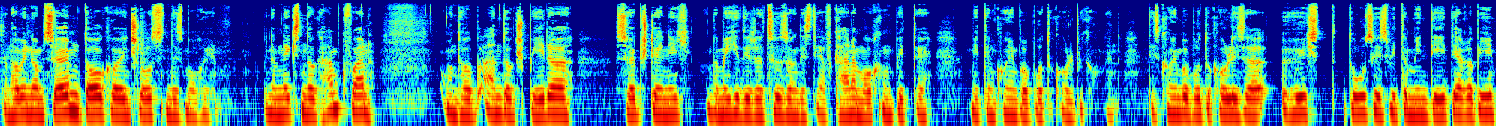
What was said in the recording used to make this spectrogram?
dann habe ich noch am selben Tag entschlossen, das mache ich. Bin am nächsten Tag heimgefahren und habe einen Tag später selbstständig, und da möchte ich dir dazu sagen, das darf keiner machen, bitte mit dem Coimbra-Protokoll begonnen. Das Coimbra-Protokoll ist eine Höchstdosis Vitamin D-Therapie,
